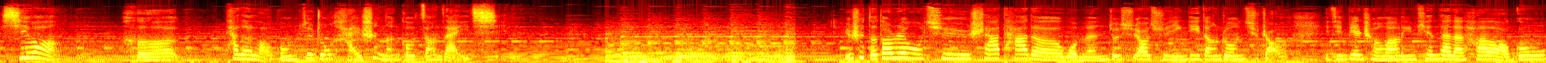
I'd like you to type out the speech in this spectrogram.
希望和她的老公最终还是能够葬在一起。于是得到任务去杀他的我们，就需要去营地当中去找已经变成亡灵天灾的她的老公，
